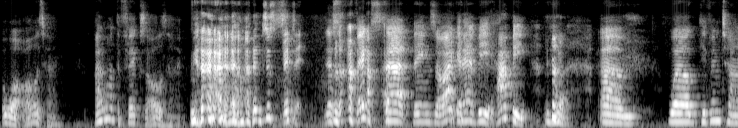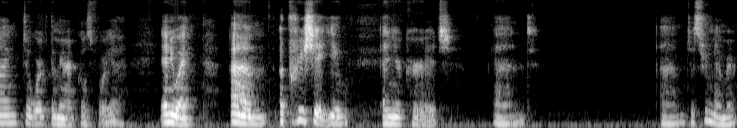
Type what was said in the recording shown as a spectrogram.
Well, all the time. I want the fix all the time. just fit it. Just fix that thing so I can have, be happy. Yeah. Um, well, give him time to work the miracles for you. Anyway, um, appreciate you and your courage. And um, just remember,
